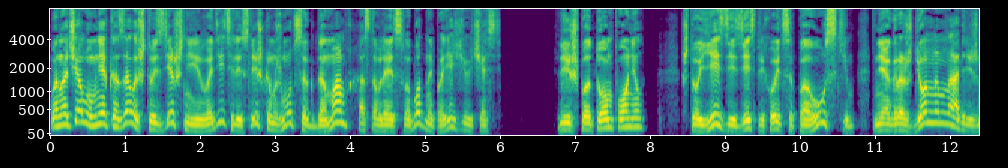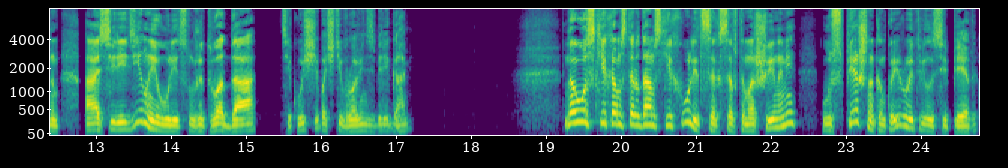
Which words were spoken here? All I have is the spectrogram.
Поначалу мне казалось, что здешние водители слишком жмутся к домам, оставляя свободной проезжую часть. Лишь потом понял, что ездить здесь приходится по узким, неогражденным набережным, а серединой улиц служит вода, текущая почти вровень с берегами. На узких амстердамских улицах с автомашинами успешно конкурируют велосипеды.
